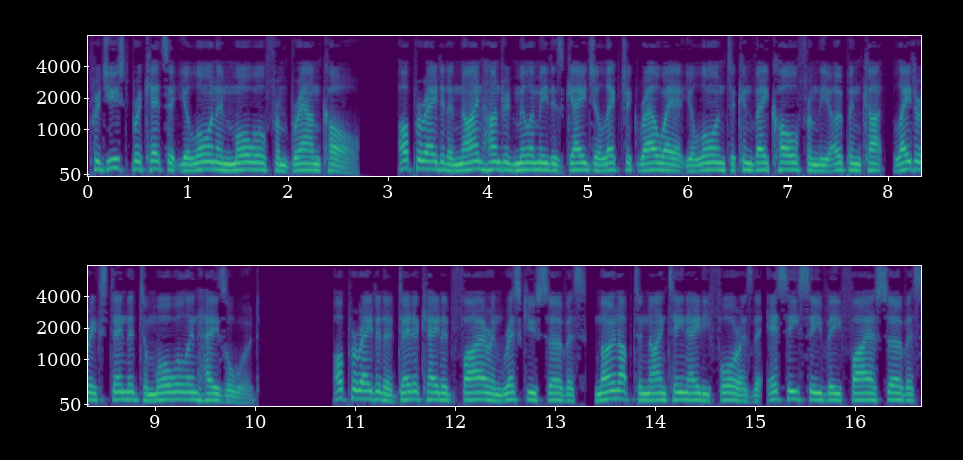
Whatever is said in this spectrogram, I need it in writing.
Produced briquettes at Yallourn and Morwell from brown coal operated a 900 mm gauge electric railway at Yallourn to convey coal from the open cut, later extended to Morwell and Hazelwood. Operated a dedicated fire and rescue service, known up to 1984 as the SECV Fire Service,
